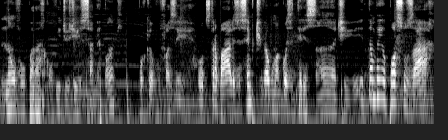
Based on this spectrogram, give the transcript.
não vou parar com vídeos de Cyberpunk porque eu vou fazer outros trabalhos e sempre tiver alguma coisa interessante. E também eu posso usar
